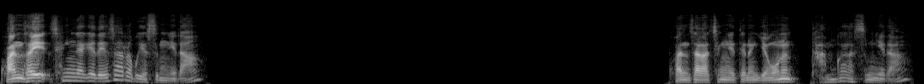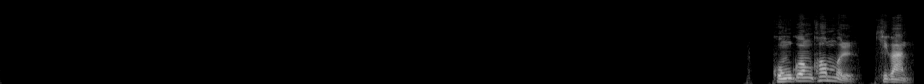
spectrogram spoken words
관사의 생략에 대해서 알아보겠습니다. 관사가 생략되는 경우는 다음과 같습니다. 공공 건물, 기관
